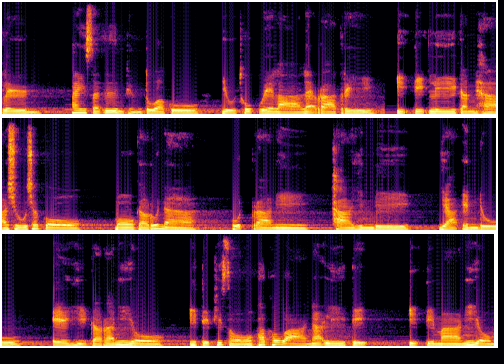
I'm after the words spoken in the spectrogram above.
กลืน ให้สะอื้นถึงตัวกู อยู่ทุกเวลาและราตรี อิติลีกันหาชูชโก โมกรุณา พุทธปราณี ทายินดี ยะเอนดู เอหิการนิโย อิติพิโสภควานะลีติ อิติมานิยม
